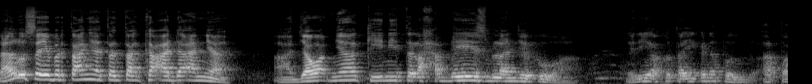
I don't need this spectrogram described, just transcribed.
Lalu saya bertanya tentang keadaannya. Ha, jawabnya, kini telah habis belanjaku. Ha, jadi aku tanya kenapa? Apa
